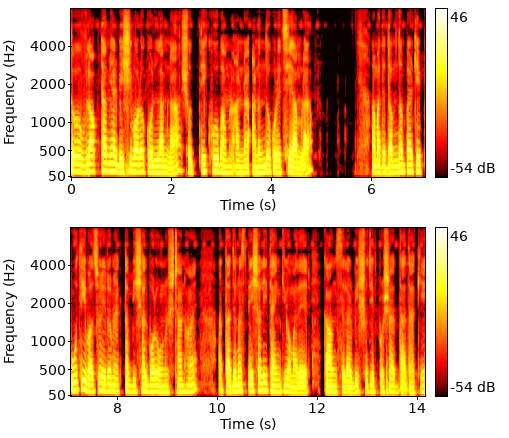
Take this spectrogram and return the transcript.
তো ব্লগটা আমি আর বেশি বড় করলাম না। সত্যি খুব আমরা আনা- আনন্দ করেছি আমরা। আমাদের দমদম পার্কে প্রতি বছর এরকম একটা বিশাল বড় অনুষ্ঠান হয়। আর তার জন্য স্পেশালি থ্যাংক ইউ আমাদের কাউন্সিলর বিশ্বজিৎ প্রসাদ দাদাকে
